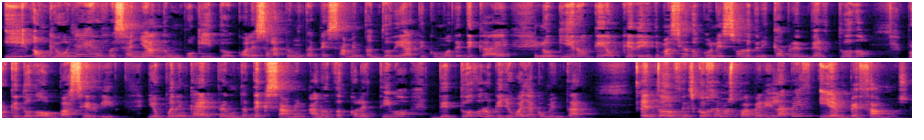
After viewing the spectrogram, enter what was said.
Y aunque voy a ir resañando un poquito cuáles son las preguntas de examen, tanto de ATE como de TCAE, no quiero que os quedéis demasiado con eso, lo tenéis que aprender todo porque todo os va a servir y os pueden caer preguntas de examen a los dos colectivos de todo lo que yo vaya a comentar. Entonces, cogemos papel y lápiz y empezamos.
